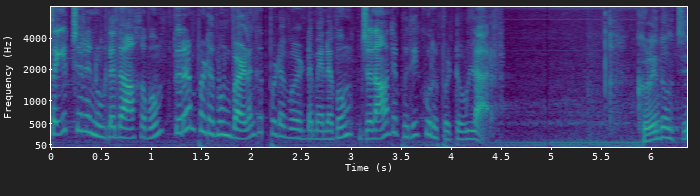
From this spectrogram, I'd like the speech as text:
செயற்றிறன் உள்ளதாகவும் திறம்படவும் வழங்கப்பட வேண்டும் எனவும் ஜனாதிபதி குறிப்பிட்டுள்ளார். கிளிநொச்சி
